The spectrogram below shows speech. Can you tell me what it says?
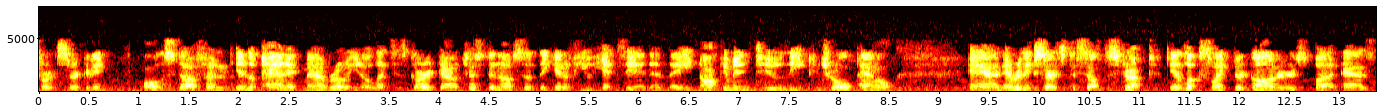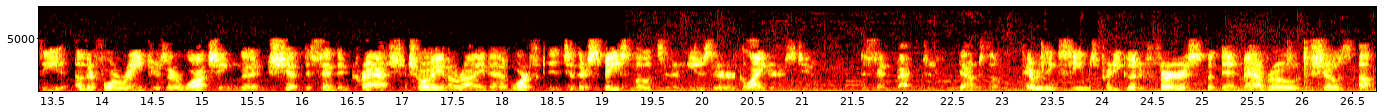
short circuiting all the stuff. And in the panic, Mavro, you know, lets his guard down just enough so that they get a few hits in, and they knock him into the control panel and everything starts to self destruct. It looks like they're goners, but as the other four Rangers are watching the ship descend and crash, Troy and Orion have morphed into their space modes and use their gliders to descend back to, down to them. Everything seems pretty good at first, but then Mavro shows up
